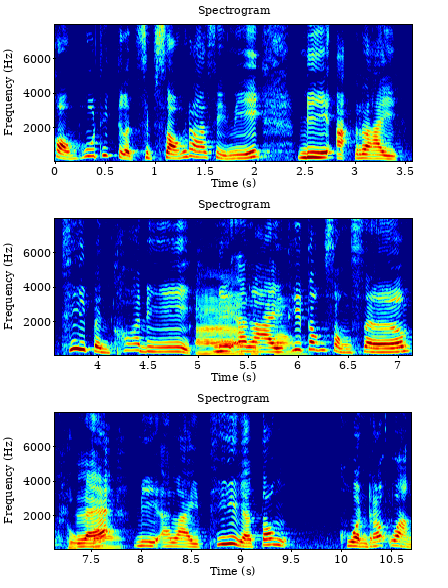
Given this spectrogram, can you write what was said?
ของผู้ที่เกิด 12 ราศีนี้ มีอะไรที่เป็นข้อดีอ่ามีมีอะไรถูกต้องที่ต้องส่งเสริมถูกต้องและมีอะไรที่จะต้อง ควรระวัง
